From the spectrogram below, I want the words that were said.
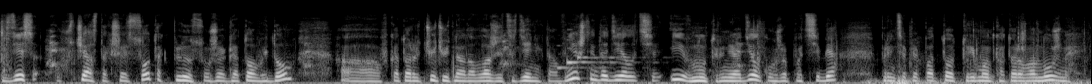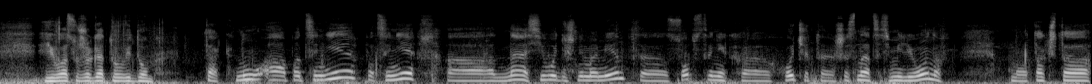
Здесь участок 6 соток, плюс уже готовый дом, а, в который чуть-чуть надо вложиться денег, там, внешне доделать, и внутреннюю отделку уже под себя, в принципе, под тот ремонт, который вам нужен, и у вас уже готовый дом. Так, ну а по цене, по цене а, на сегодняшний момент а, собственник а, хочет 16 миллионов. Ну, так что,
